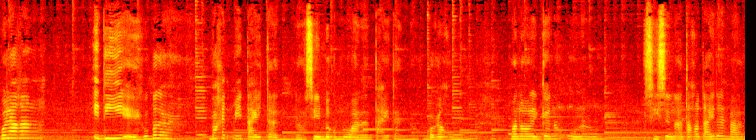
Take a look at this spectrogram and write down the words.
wala kang ideya eh. Kumbaga, bakit may Titan? No? Sino ba gumawa ng Titan? No? Kumbaga kung manonood ka ng unang season ng Attack on Titan, parang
